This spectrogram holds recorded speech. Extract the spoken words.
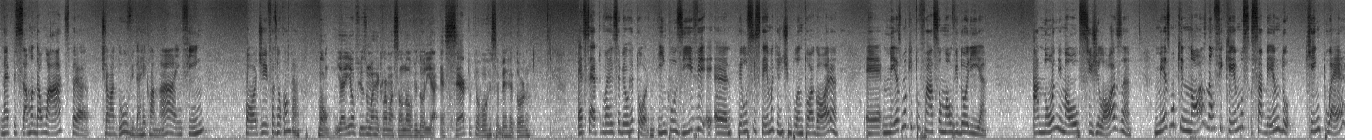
né, precisar mandar um WhatsApp para tirar uma dúvida, reclamar, enfim, pode fazer o contato. Bom, e aí eu fiz uma reclamação na ouvidoria. É certo que eu vou receber retorno? é certo que vai receber o retorno. Inclusive, é, é, pelo sistema que a gente implantou agora, é, mesmo que tu faça uma ouvidoria anônima ou sigilosa, mesmo que nós não fiquemos sabendo quem tu é,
